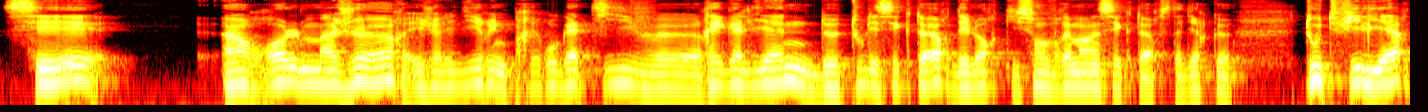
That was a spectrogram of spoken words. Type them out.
C'est un rôle majeur et j'allais dire une prérogative euh, régalienne de tous les secteurs dès lors qu'ils sont vraiment un secteur. C'est-à-dire que toute filière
